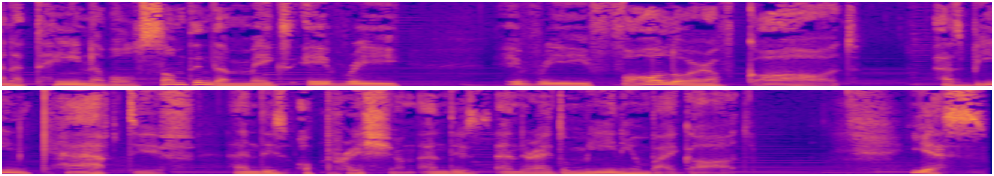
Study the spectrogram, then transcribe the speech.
unattainable, something that makes every, every follower of God as being captive and this oppression and this, and their dominion by God. Yes,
